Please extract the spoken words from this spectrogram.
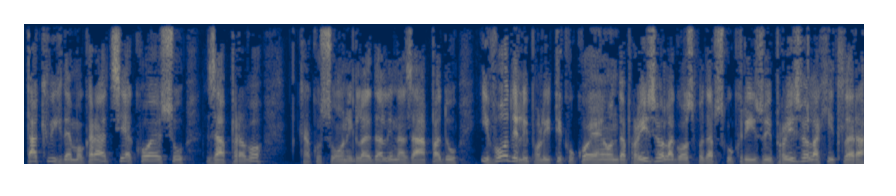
takvih demokracija koje su zapravo kako su oni gledali na zapadu i vodili politiku koja je onda proizvela gospodarsku krizu i proizvela Hitlera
